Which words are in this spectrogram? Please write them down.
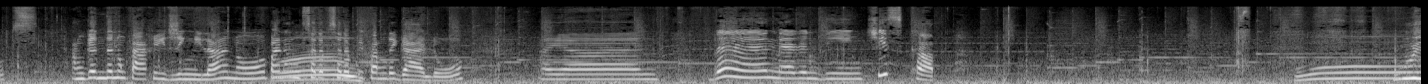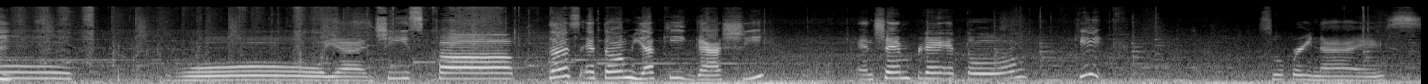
Oops. Ang ganda ng packaging nila, no? Parang Wow. sarap-sarap ipang regalo. Ayan. Then, meron ding cheese cup. Ooh. Uy! Cheese cup. Plus, itong yakigashi. And syempre, itong cake. Super nice.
